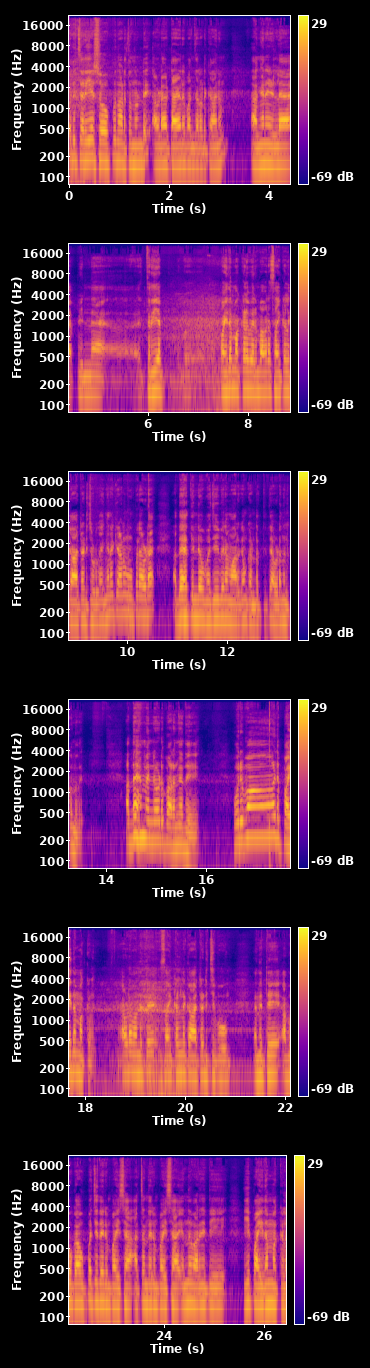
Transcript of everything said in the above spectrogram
ഒരു ചെറിയ ഷോപ്പ് നടത്തുന്നുണ്ട്. അവിടെ ടയർ പഞ്ചർ എടുക്കാനും അങ്ങനെയുള്ള പിന്നെ ചെറിയ പൈതം മക്കൾ വരുമ്പോൾ അവരെ സൈക്കിൾ കാറ്റടിച്ചു കൊടുക്കുക. ഇങ്ങനെയൊക്കെയാണ് മൂപ്പർ അവിടെ അദ്ദേഹത്തിന്റെ ഉപജീവന മാർഗം കണ്ടെത്തിയിട്ട് അവിടെ നിൽക്കുന്നത്. അദ്ദേഹം എന്നോട് പറഞ്ഞത് ഒരുപാട് പൈതം മക്കൾ അവിടെ വന്നിട്ട് സൈക്കിളിന് കാറ്റടിച്ച് പോവും. എന്നിട്ട് അബുക്ക ഉപ്പച്ചി തരും പൈസ അച്ഛൻ തരും പൈസ എന്ന് പറഞ്ഞിട്ട് ഈ ഈ പൈതം മക്കൾ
